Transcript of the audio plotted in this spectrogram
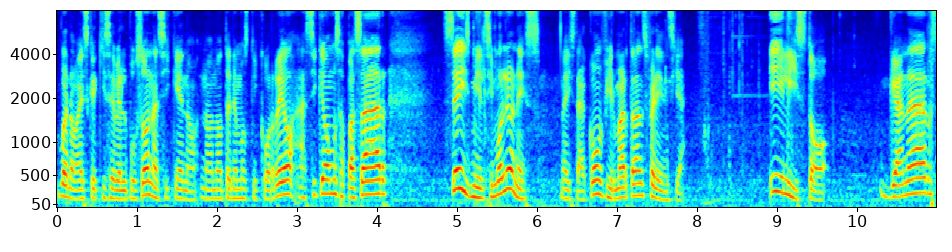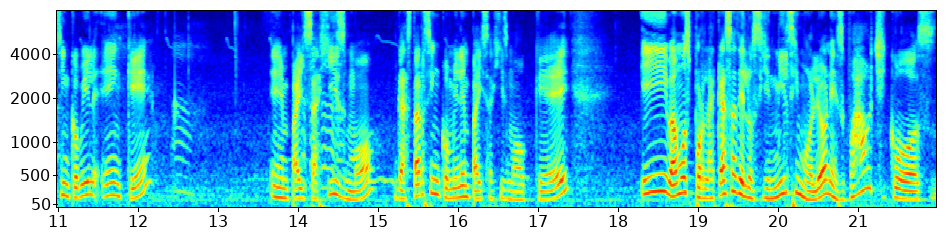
bueno, es que aquí se ve el buzón, así que no, no, no tenemos ni correo. Así que vamos a pasar 6000 simoleones. Ahí está, confirmar transferencia. Y listo. Ganar 5000 en qué? En paisajismo. Gastar 5000 en paisajismo, ok. Y vamos por la casa de los 100.000 simoleones. ¡Wow, chicos!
